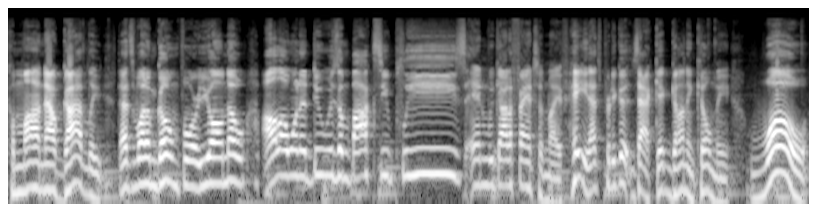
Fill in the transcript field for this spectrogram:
Come on now, godly. That's what I'm going for. You all know. All I want to do is unbox you, please. And we got a phantom knife. Hey, that's pretty good. Zach, get gun and kill me. Whoa,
